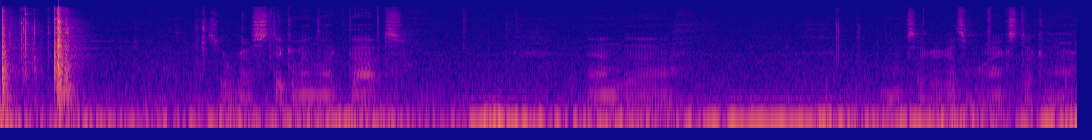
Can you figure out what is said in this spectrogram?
So we're going to stick them in like that. And uh, looks like I got some wax stuck in there.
